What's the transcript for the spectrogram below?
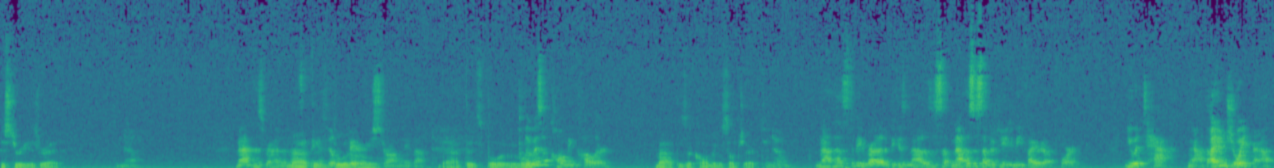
History is red. No. Math is red, and that's Math something I feel blue. very strongly about. Math is blue. Blue is a calming color. Math is a calming subject. No, math has to be read because math is a math is a subject you need to be fired up for. You attack math. I enjoyed math,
